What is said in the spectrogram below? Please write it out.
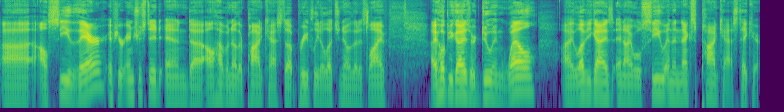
Uh, I'll see you there if you're interested, and uh, I'll have another podcast up briefly to let you know that it's live. I hope you guys are doing well. I love you guys, and I will see you in the next podcast. Take care.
